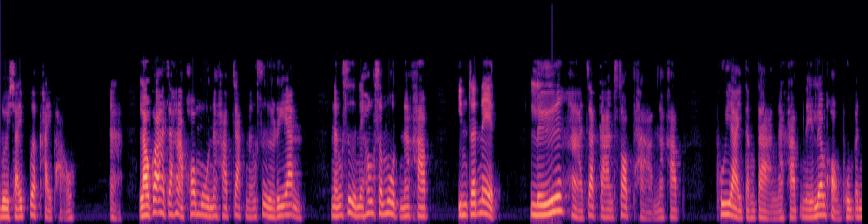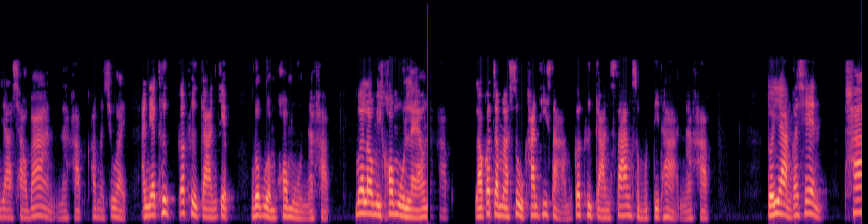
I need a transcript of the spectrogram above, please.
โดยใช้เปลือกไข่เผาอ่าเราก็อาจจะหาข้อมูลนะครับจากหนังสือเรียน หนังสือในห้องสมุดนะครับ อินเทอร์เน็ต หรือหาจากการสอบถามนะครับ ผู้ใหญ่ต่างๆนะครับ ในเรื่องของภูมิปัญญาชาวบ้านนะครับ เข้ามาช่วย อันนี้คือก็คือการเก็บรวบรวมข้อมูลนะครับ เมื่อเรามีข้อมูลแล้ว เราก็จะมาสู่ขั้นที่ 3 ก็คือการสร้างสมมติฐานนะครับ ตัวอย่างก็เช่น ถ้า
